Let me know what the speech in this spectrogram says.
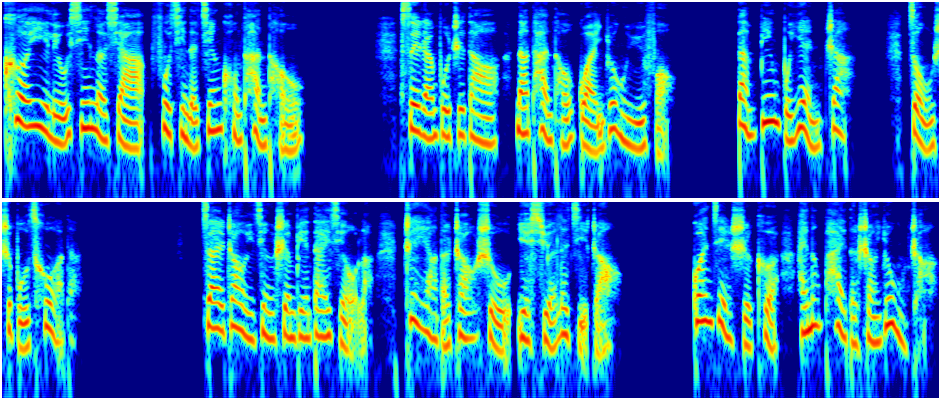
刻意留心了下附近的监控探头。虽然不知道那探头管用与否，但兵不厌诈，总是不错的。在赵一静身边待久了，这样的招数也学了几招，关键时刻还能派得上用场。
